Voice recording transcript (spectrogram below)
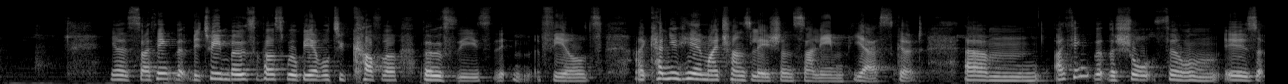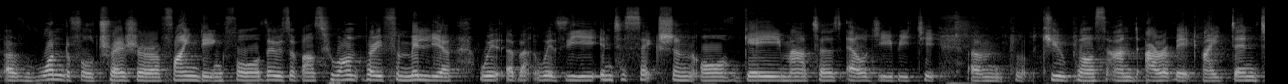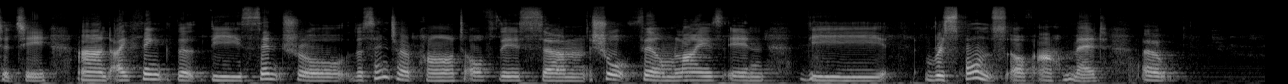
Yes, I think that between both of us, we'll be able to cover both these fields. Uh, can you hear my translation, Saleem? Yes, good. Um, I think that the short film is a wonderful treasure a finding for those of us who aren't very familiar with, about, with the intersection of gay matters, LGBTQ um, plus, and Arabic identity. And I think that the central, the center part of this um, short film lies in the response of Ahmed. Uh,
